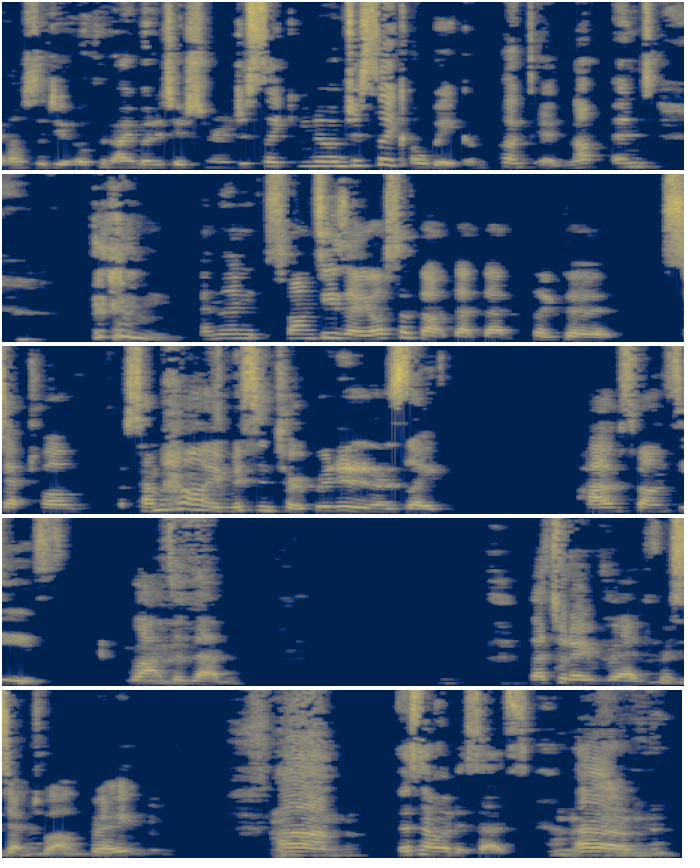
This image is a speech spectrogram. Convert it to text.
I also do open eye meditation or just like, you know, I'm just like awake. I'm plugged in. Not and and then sponsees, I also thought that that like the step twelve somehow I misinterpreted and it was like have sponsees. Lots of them. That's what I read for step twelve, right? Um that's not what it says. Um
